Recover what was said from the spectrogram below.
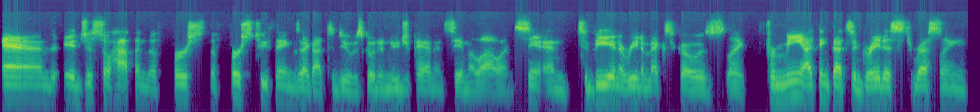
and it just so happened the first the first two things I got to do was go to New Japan and CMLL and see, and to be in Arena Mexico is like for me I think that's the greatest wrestling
